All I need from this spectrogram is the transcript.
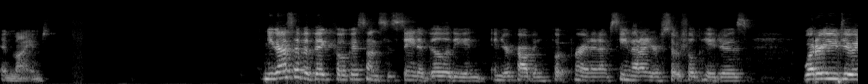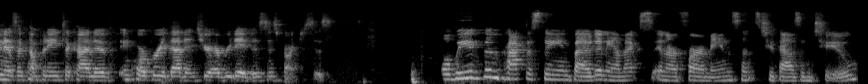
in mind. You guys have a big focus on sustainability in, in your carbon footprint, and I've seen that on your social pages. What are you doing as a company to kind of incorporate that into your everyday business practices? Well, we've been practicing biodynamics in our farming since 2002.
